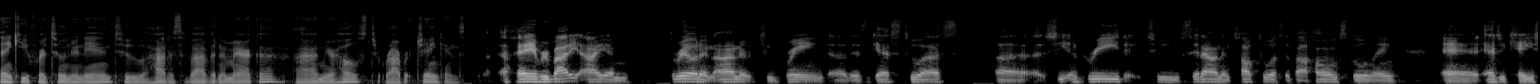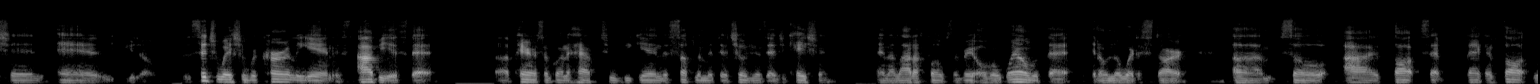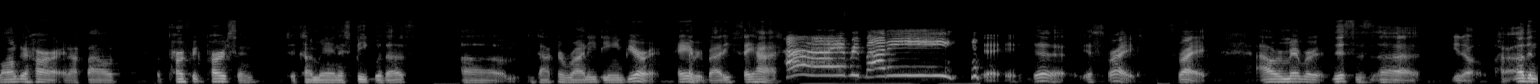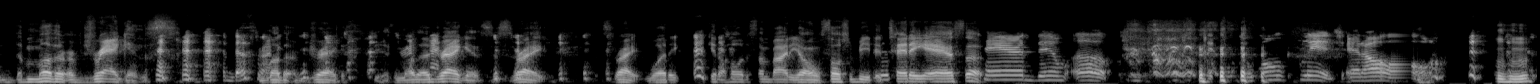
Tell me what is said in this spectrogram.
Thank you for tuning in to How to Survive in America. I'm your host, Robert Jenkins. Hey, everybody. I am thrilled and honored to bring uh, this guest to us. Uh, she agreed to sit down and talk to us about homeschooling and education and, you know, the situation we're currently in. It's obvious that uh, parents are going to have to begin to supplement their children's education. And a lot of folks are very overwhelmed with that. They don't know where to start. Um, so I thought, sat back and thought long and hard, and I found the perfect person to come in and speak with us, um, Dr. Ronnie Dean Buren. Hey, everybody, say hi. Hi, everybody. hey, good. It's right. It's right. I remember this is, uh, you know, her other the mother of dragons. That's right. Mother of dragons. Yes, mother of dragons. That's right. That's right. What they get a hold of somebody on social media, tear their ass up. Tear them up. won't flinch at all. Mm-hmm.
